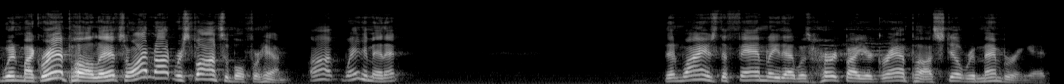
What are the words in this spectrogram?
when my grandpa lived, so I'm not responsible for him. Uh, wait a minute then why is the family that was hurt by your grandpa still remembering it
